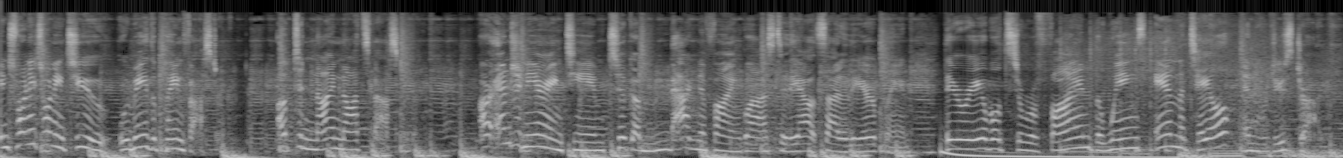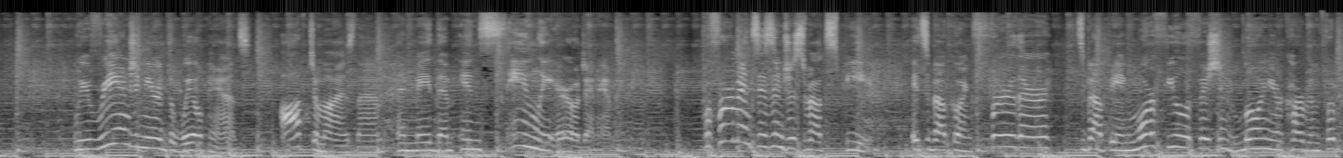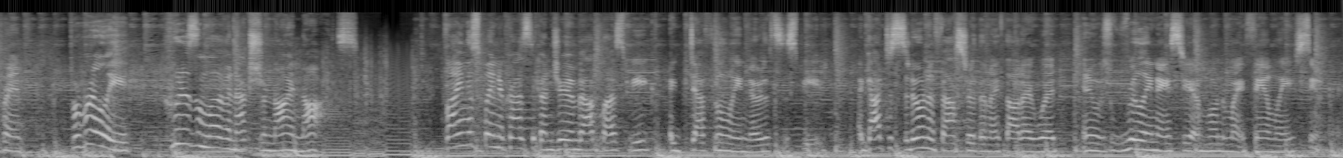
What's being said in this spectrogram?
In 2022, we made the plane faster, up to nine knots faster. Our engineering team took a magnifying glass to the outside of the airplane. They were able to refine the wings and the tail and reduce drag. We re engineered the wheel pants, optimized them, and made them insanely aerodynamic. Performance isn't just about speed, it's about going further, it's about being more fuel efficient, lowering your carbon footprint. But really, who doesn't love an extra nine knots? Flying this plane across the country and back last week, I definitely noticed the speed. I got to Sedona faster than I thought I would, and it was really nice to get home to my family sooner.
